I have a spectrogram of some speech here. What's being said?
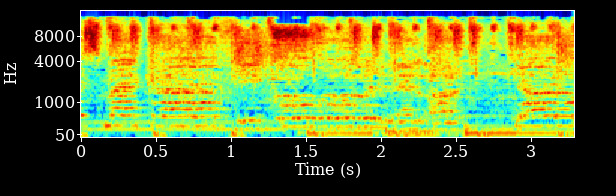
اسمك في كل الأرض. يا ربنا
